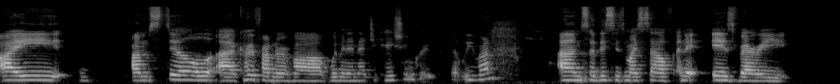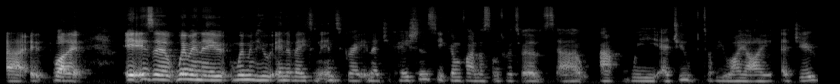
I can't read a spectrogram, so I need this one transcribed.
I am still a co-founder of our Women in Education group that we run. Um, so this is myself, and it is very uh, it, well. It, it is a women who women who innovate and integrate in education. So you can find us on Twitter uh, at we edu w i i edu.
